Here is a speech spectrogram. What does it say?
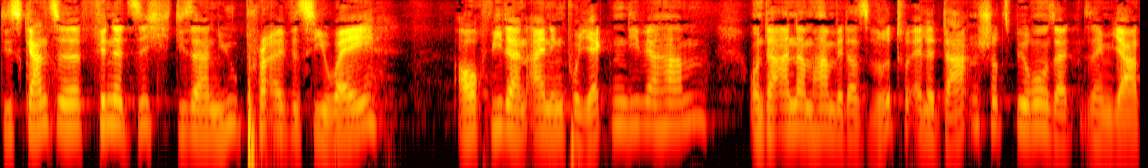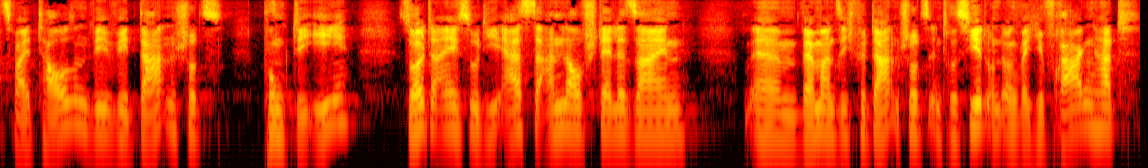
dieses Ganze findet sich, dieser New Privacy Way, auch wieder in einigen Projekten, die wir haben. Unter anderem haben wir das virtuelle Datenschutzbüro seit dem Jahr 2000, www.datenschutz.de. Sollte eigentlich so die erste Anlaufstelle sein, ähm, wenn man sich für Datenschutz interessiert und irgendwelche Fragen hat,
